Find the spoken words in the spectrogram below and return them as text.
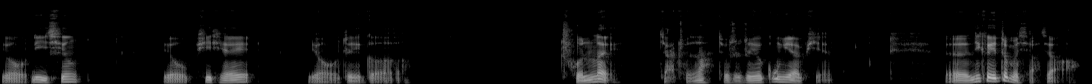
有沥青，有 PTA，有这个醇类甲醇啊，就是这些工业品。呃，你可以这么想象啊，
